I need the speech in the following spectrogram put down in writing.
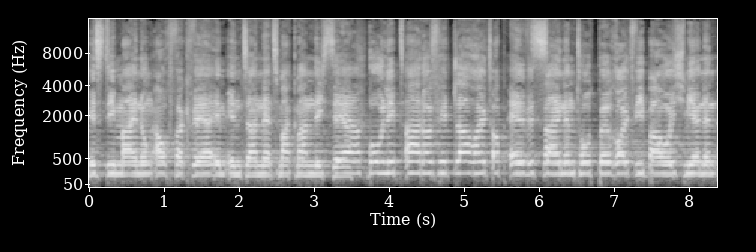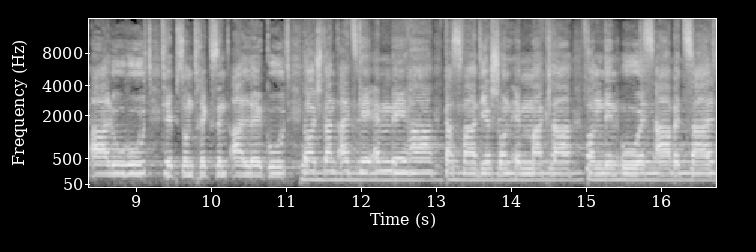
Ist die Meinung auch verquer, im Internet mag man dich sehr. Wo lebt Adolf Hitler heut, ob Elvis seinen Tod bereut? Wie baue ich mir nen Aluhut? Tipps und Tricks sind alle gut. Deutschland als GmbH, das war dir schon immer klar. Von den USA bezahlt,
